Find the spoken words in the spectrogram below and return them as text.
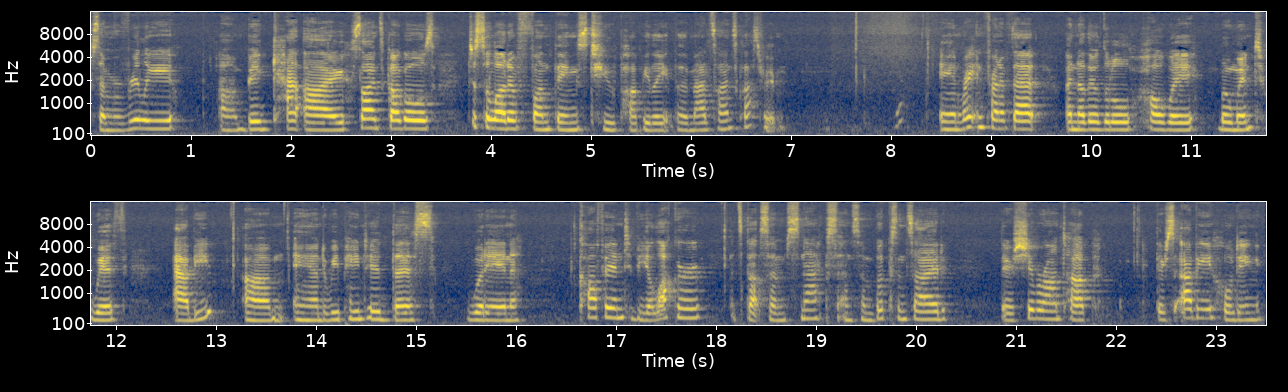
some really um, big cat eye science goggles, just a lot of fun things to populate the mad science classroom. And right in front of that, another little hallway moment with Abbey. Um, and we painted this wooden coffin to be a locker. It's got some snacks and some books inside. There's Shiver on top. There's Abbey holding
